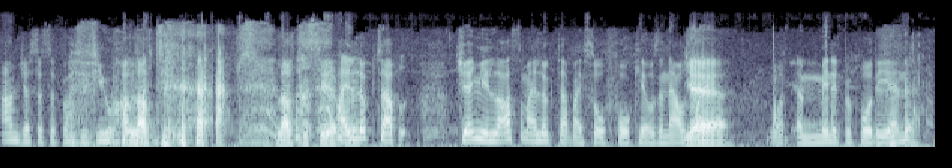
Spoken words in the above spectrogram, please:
I'm just as surprised as you are. I love to, love to see it. I bro. looked up. Genuinely, last time I looked up, I saw four kills, and that was like Yeah. what a minute before the end.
